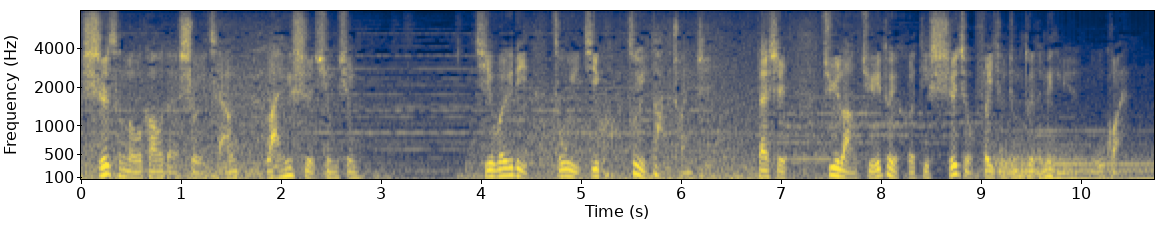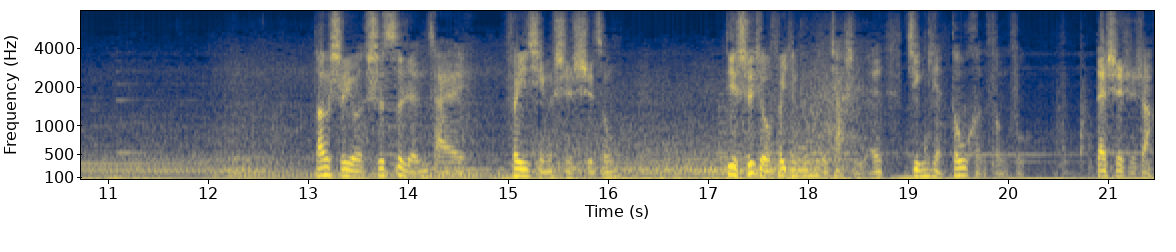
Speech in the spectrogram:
十层楼高的水墙来势汹汹，其威力足以击垮最大的船只。但是，巨浪绝对和第十九飞行中队的命运无关。当时有十四人在飞行时失踪，第十九飞行中队的驾驶员经验都很丰富。但事实上，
